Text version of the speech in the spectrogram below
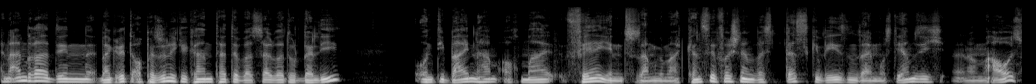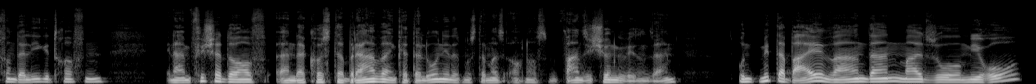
Ein anderer, den Magritte auch persönlich gekannt hatte, war Salvador Dali. Und die beiden haben auch mal Ferien zusammen gemacht. Kannst du dir vorstellen, was das gewesen sein muss? Die haben sich in einem Haus von Dali getroffen in einem Fischerdorf an der Costa Brava in Katalonien. Das muss damals auch noch wahnsinnig schön gewesen sein. Und mit dabei waren dann mal so Miro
